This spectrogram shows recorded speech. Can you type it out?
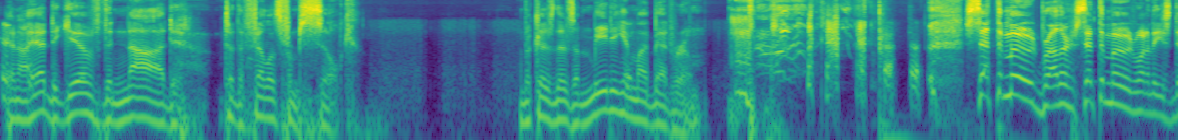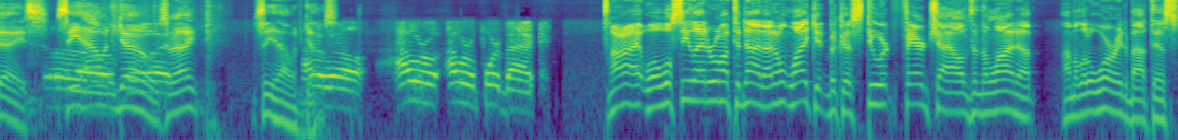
And I had to give the nod to the fellas from Silk because there's a meeting in my bedroom. Set the mood, brother. Set the mood one of these days. See oh, how it Oh, goes, boy. right? See how it I goes. will. I will. I will report back. All right. Well, we'll see later on tonight. I don't like it because Stuart Fairchild's in the lineup. I'm a little worried about this.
